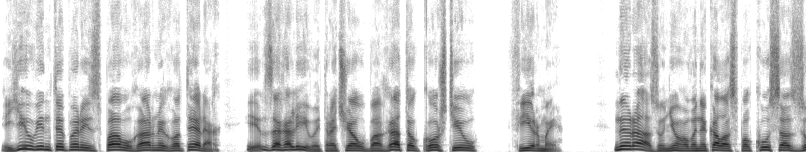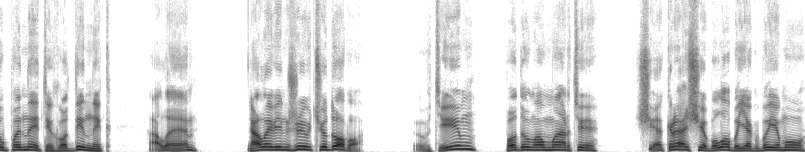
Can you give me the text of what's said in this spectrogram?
Їв він тепер і спав у гарних готелях і взагалі витрачав багато коштів фірми. Не раз у нього виникала спокуса зупинити годинник, але але він жив чудово. Втім, подумав Марті, ще краще було б, якби йому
